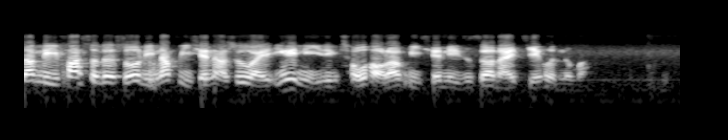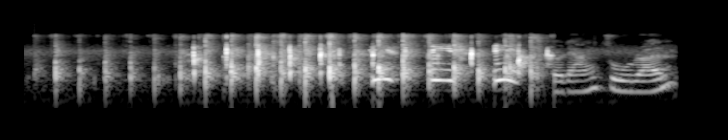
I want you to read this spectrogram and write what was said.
当你发生的时候，你那笔钱拿出来，因为你已经筹好了笔钱，你是要来结婚的嘛。有两组人。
